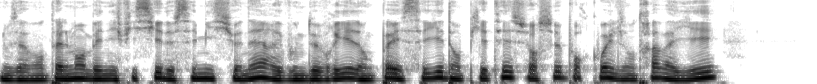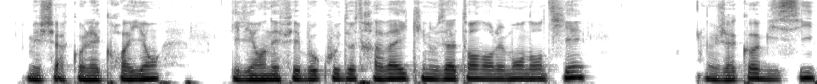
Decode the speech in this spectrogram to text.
nous avons tellement bénéficié de ces missionnaires et vous ne devriez donc pas essayer d'empiéter sur ce pour quoi ils ont travaillé. Mes chers collègues croyants, il y a en effet beaucoup de travail qui nous attend dans le monde entier. Jacob ici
